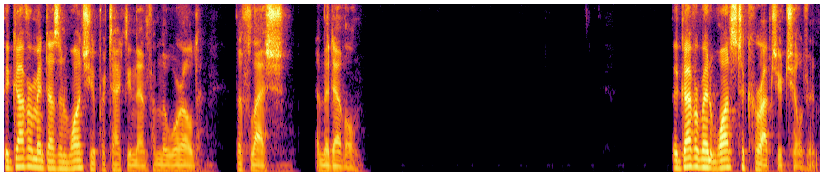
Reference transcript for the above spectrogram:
The government doesn't want you protecting them from the world, the flesh, and the devil. The government wants to corrupt your children.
